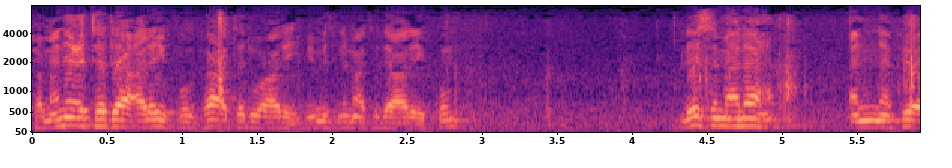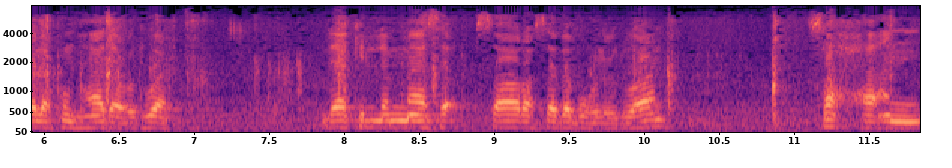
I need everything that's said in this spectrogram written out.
فمن اعتدى عليكم فاعتدوا عليه بمثل ما اعتدى عليكم. ليس معناه أن فعلكم هذا عدوان لكن لما صار سببه العدوان صح أن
